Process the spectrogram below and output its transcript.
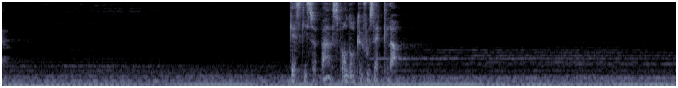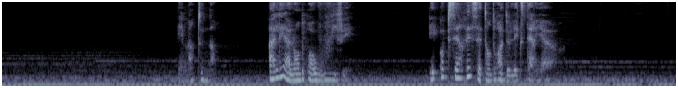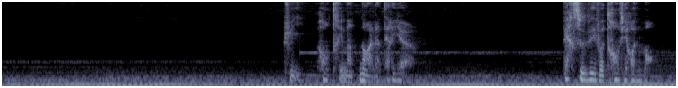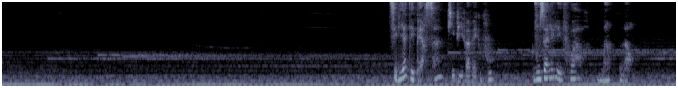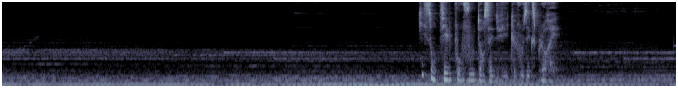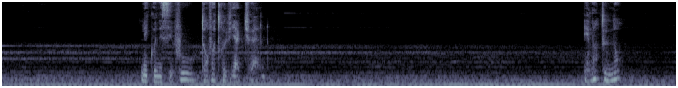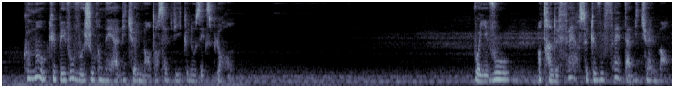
Qu'est-ce qui se passe pendant que vous êtes là? Et maintenant, allez à l'endroit où vous vivez et observez cet endroit de l'extérieur. Puis rentrez maintenant à l'intérieur. Percevez votre environnement. S'il y a des personnes qui vivent avec vous, vous allez les voir maintenant. Qui sont-ils pour vous dans cette vie que vous explorez? Les connaissez-vous dans votre vie actuelle? Et maintenant, comment occupez-vous vos journées habituellement dans cette vie que nous explorons? Voyez-vous en train de faire ce que vous faites habituellement?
